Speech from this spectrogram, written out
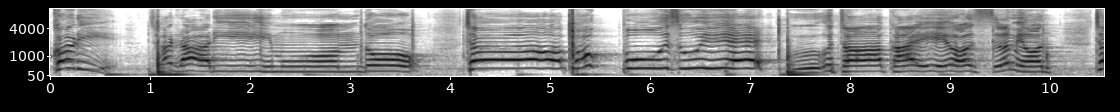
어떡하리 차라리 몸도 저 복부수에 의탁하였으면 저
